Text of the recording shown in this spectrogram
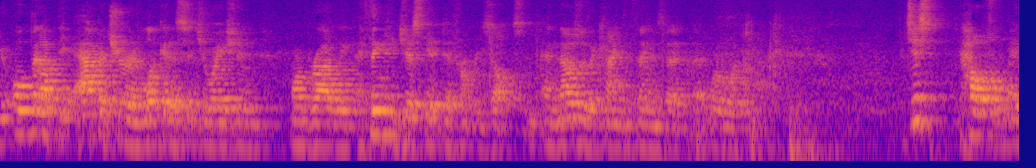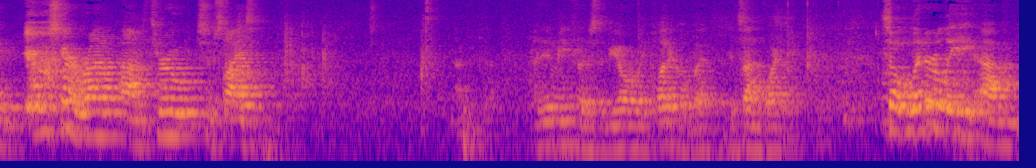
you open up the aperture and look at a situation more broadly, I think you just get different results. And those are the kinds of things that, that we're working on. Just helpful, maybe. I'm just going to run um, through some slides. I didn't mean for this to be overly political, but it's unavoidable. So literally, um,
